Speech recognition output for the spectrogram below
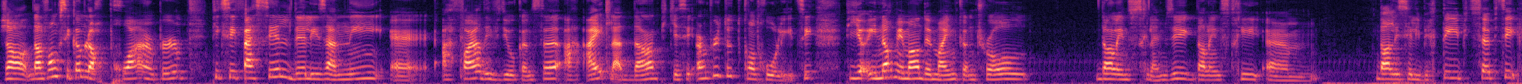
Genre, dans le fond, c'est comme leur proie un peu, puis que c'est facile de les amener euh, à faire des vidéos comme ça, à être là-dedans, puis que c'est un peu tout contrôlé, tu sais. Puis il y a énormément de mind control dans l'industrie de la musique, dans l'industrie, euh, dans les célébrités, puis tout ça, puis tu sais,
